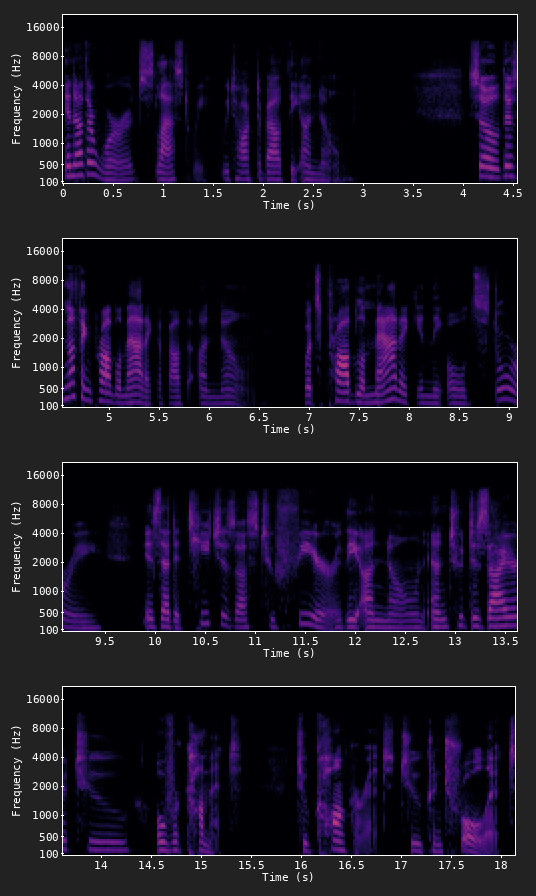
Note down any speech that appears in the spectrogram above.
In other words, last week we talked about the unknown. So there's nothing problematic about the unknown. What's problematic in the old story is that it teaches us to fear the unknown and to desire to overcome it, to conquer it, to control it,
